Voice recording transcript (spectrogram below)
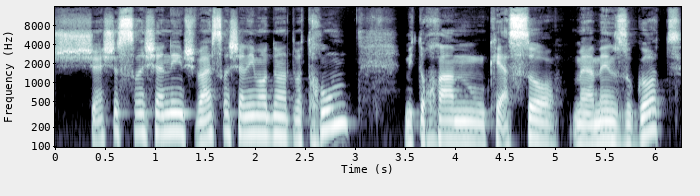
16 שנים 17 שנים עוד מעט בתחום מתוכם כעשור מאמן זוגות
